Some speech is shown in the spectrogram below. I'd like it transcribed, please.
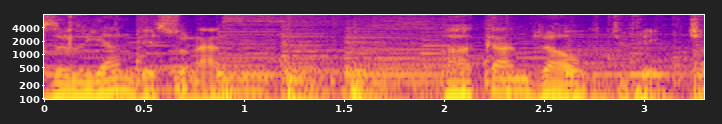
Hazırlayan ve sunan Hakan Rauf Tüfekçi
